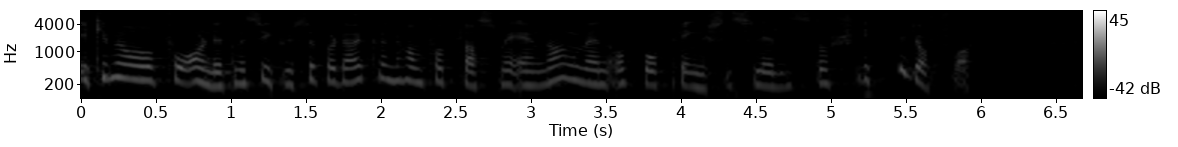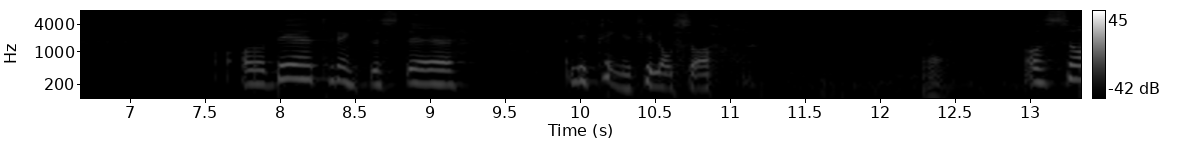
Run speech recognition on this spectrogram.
Ikke med å få ordnet med sykehuset, for der kunne han fått plass med en gang, men å få fengselsledelsen til å slippe Joshua. Og det trengtes det litt penger til også. Ja. Og så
